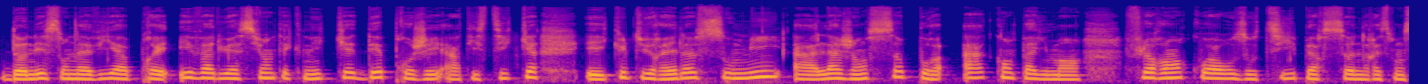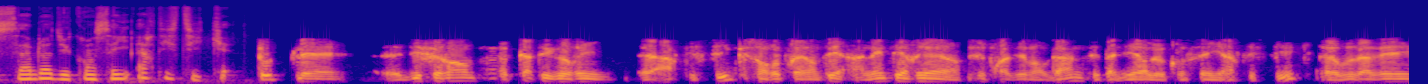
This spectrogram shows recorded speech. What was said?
donner son avis après évaluation technique des projets artistiques et culturels soumis à l'Agence pour accompagnement. Florent personne responsable du conseil artistique. Toutes les euh, différentes catégories euh, artistiques sont représentées à l'intérieur du troisième organe, c'est-à-dire le conseil artistique. Euh, vous avez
